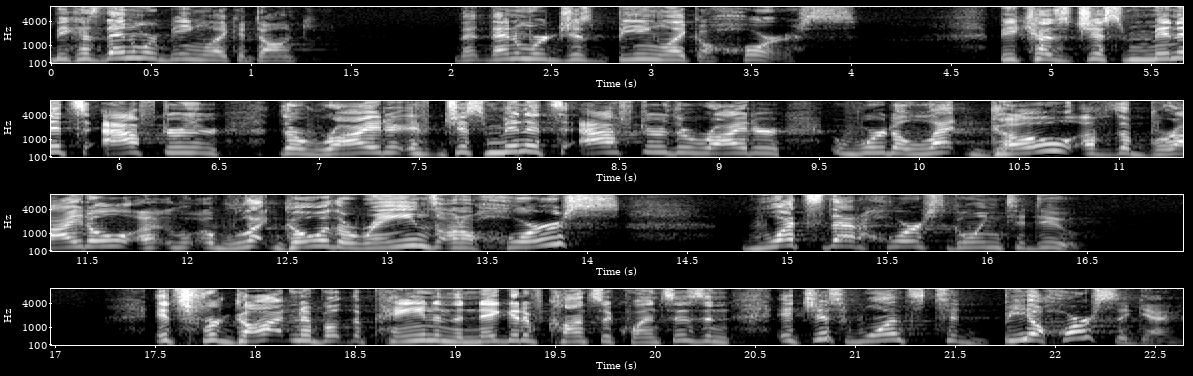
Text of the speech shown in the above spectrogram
because then we're being like a donkey. Then we're just being like a horse because just minutes after the rider, if just minutes after the rider were to let go of the bridle, uh, let go of the reins on a horse, what's that horse going to do? It's forgotten about the pain and the negative consequences, and it just wants to be a horse again.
